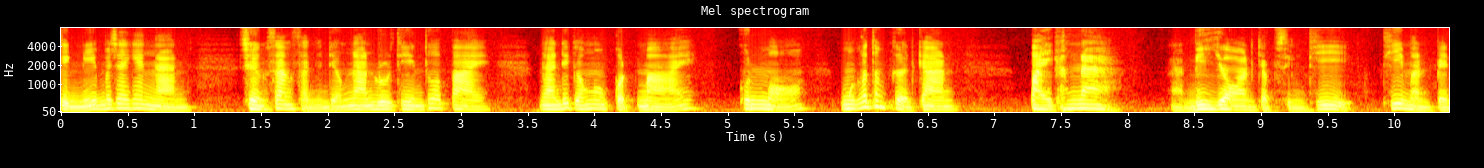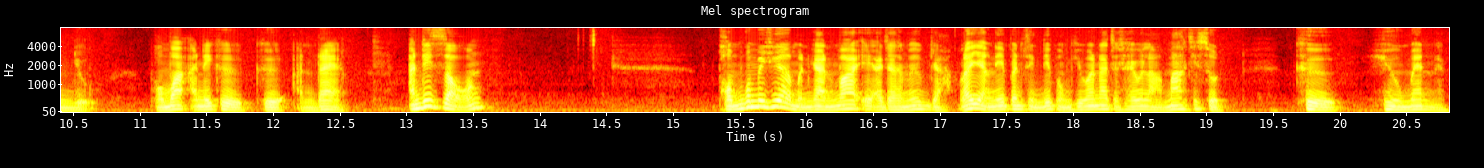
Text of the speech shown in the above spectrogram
สิ่งนี้ไม่ใช่แค่งาน เชิงสร้างสรรค์อย่างเดียวงานรูทีนทั่วไป งานที่เกี่ยวกับกฎหมาย คุณหมอมันก็ต้องเกิดการไปข้างหน้าบิยอนกับสิ่งที่ที่มันเป็นอยู่ ผมว่าอันนี้คือคืออันแรก อันที่สองผมก็ไม่เชื่อเหมือนกันว่า AI จะทำได้ทุกอย่าง และอย่างนี้เป็นสิ่งที่ผมคิดว่าน่าจะใช้เวลามากที่สุด คือ human เนี่ย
